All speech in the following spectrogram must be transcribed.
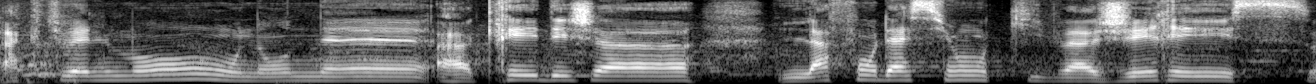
Actuellement, on en est à créer déjà la fondation qui va gérer ce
